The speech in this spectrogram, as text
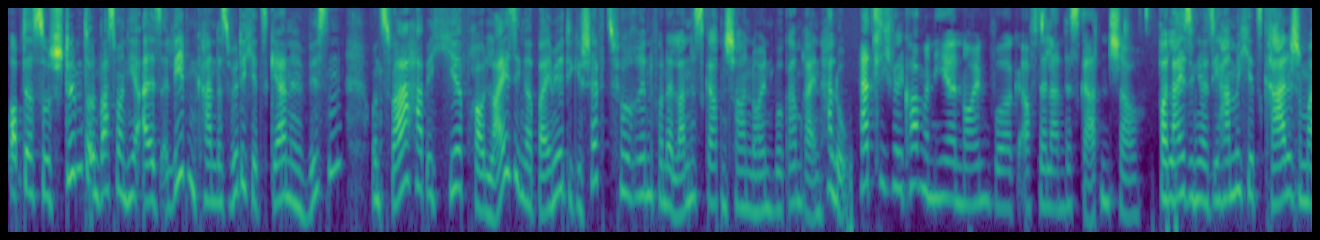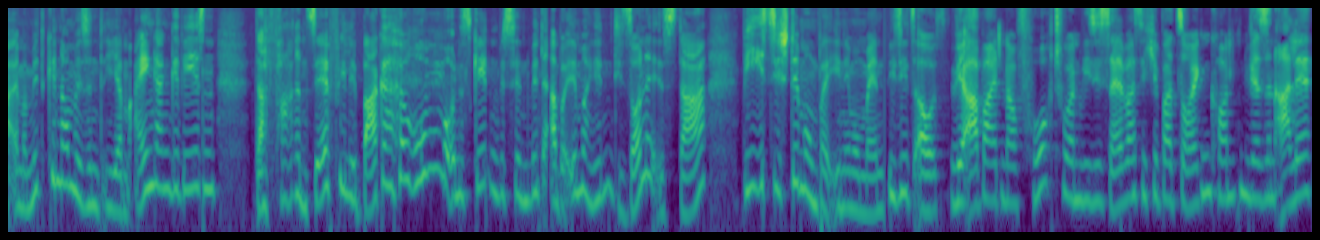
Ob das so stimmt und was man hier alles erleben kann, das würde ich jetzt gerne wissen. Und zwar habe ich hier Frau Leisinger bei mir, die Geschäftsführerin von der Landesgartenschau Neuenburg am Rhein. Hallo. Herzlich willkommen hier in Neuenburg auf der Landesgartenschau. Frau Leisinger, Sie haben mich jetzt gerade schon mal einmal mitgenommen. Wir sind hier am Eingang gewesen. Da fahren sehr viele Bagger herum und es geht ein bisschen Wind, aber immerhin, die Sonne ist da. Wie ist die Stimmung bei Ihnen im Moment? Wie sieht's aus? Wir arbeiten auf Hochtouren, wie Sie selber sich überzeugen konnten. Wir sind alle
